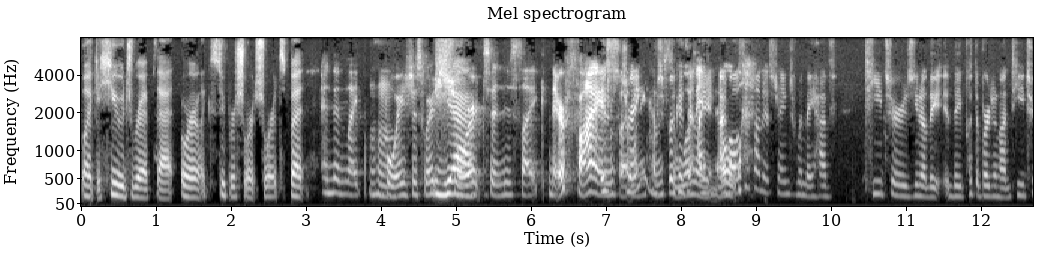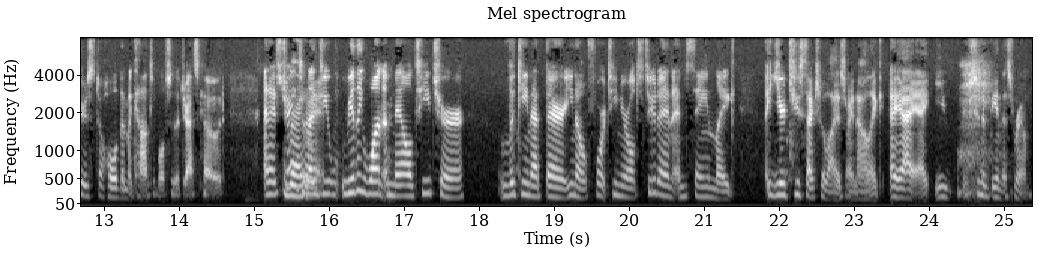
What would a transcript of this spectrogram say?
like a huge rip that, or like super short shorts, but And then like Mhm. boys just wear Yeah. shorts and just like they're fine. It's but strange when it comes to because women, I, no. I've also found it strange when they have teachers. You know, they they put the burden on teachers to hold them accountable to the dress code, and it's strange. Right. Like, do you really want a male teacher looking at their you know fourteen year old student and saying like, "You're too sexualized right now. Like, I, I, I you shouldn't be in this room."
